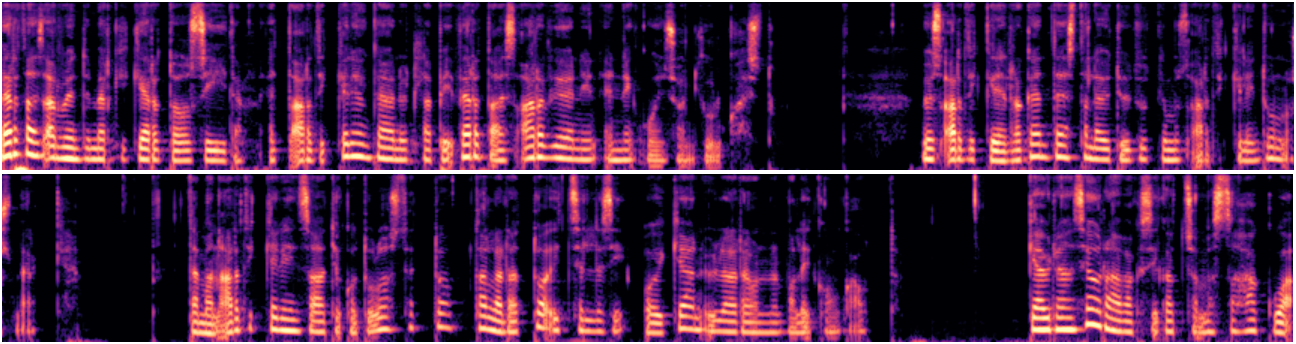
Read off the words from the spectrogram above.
Vertaisarviointimerkki kertoo siitä, että artikkeli on käynyt läpi vertaisarvioinnin ennen kuin se on julkaistu. Myös artikkelin rakenteesta löytyy tutkimusartikkelin tunnusmerkkejä. Tämän artikkelin saat joko tulostettua tai ladattua itsellesi oikean yläreunan valikon kautta. Käydään seuraavaksi katsomassa hakua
